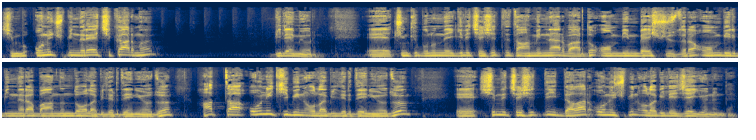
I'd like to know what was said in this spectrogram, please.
Şimdi bu 13 bin liraya çıkar mı bilemiyorum. E, çünkü bununla ilgili çeşitli tahminler vardı. 10.500 lira 11.000 lira bandında olabilir deniyordu. Hatta 12.000 olabilir deniyordu. E, şimdi çeşitli iddialar 13.000 olabileceği yönünde.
